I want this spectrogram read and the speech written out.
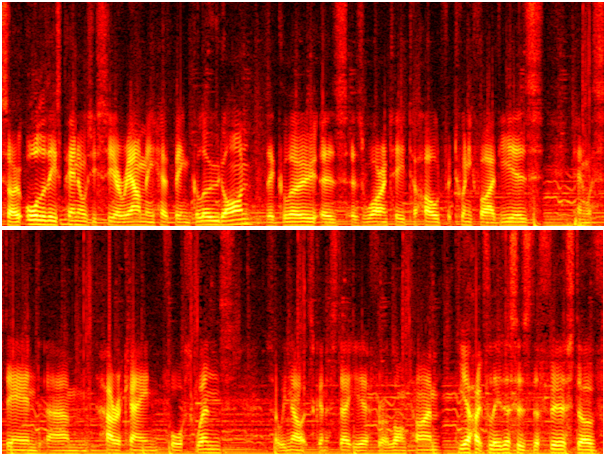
So all of these panels you see around me have been glued on. The glue is, is warranted to hold for 25 years and withstand um, hurricane force winds. So we know it's going to stay here for a long time. Yeah, hopefully this is the first of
